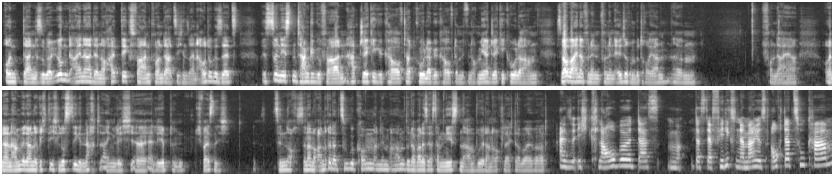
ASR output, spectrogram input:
Und dann ist sogar irgendeiner, der noch halbwegs fahren konnte, hat sich in sein Auto gesetzt, ist zur nächsten Tanke gefahren, hat Jackie gekauft, hat Cola gekauft, damit wir noch mehr Jackie Cola haben. Es war aber einer von den, von den älteren Betreuern. Ähm, von daher. Und dann haben wir da eine richtig lustige Nacht eigentlich äh, erlebt. Und ich weiß nicht, sind, noch, sind da noch andere dazugekommen an dem Abend oder war das erst am nächsten Abend, wo ihr dann auch gleich dabei wart? Also ich glaube, dass, dass der Felix und der Marius auch dazu kamen.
